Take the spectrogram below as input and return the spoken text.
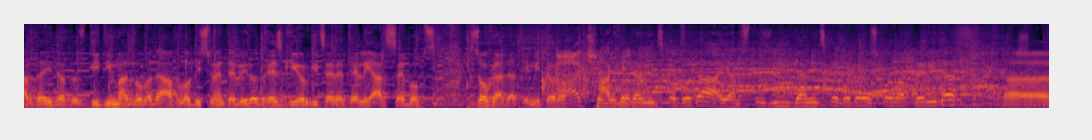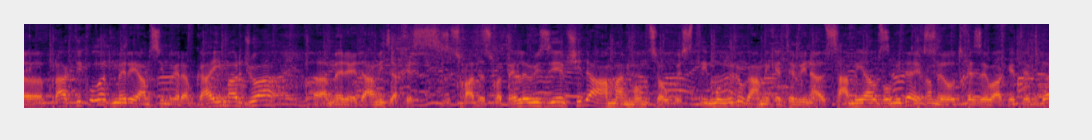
არ დაიდარდოს დიდი მადლობა და აპლოდისმენტები რომ დღეს გიორგი წერეთელი არსებობს ზოგადად იმიტომ რომ აქედან იწყებოდა აი ამ სტუდიიდან იწყებოდა ეს ყველაფერი და პრაქტიკულად მე ამ სიმღერამ გამოიმარჯვა, მე დამიძახეს სხვადასხვა ტელევიზიებში და ამან მომცა უკვე სტიმული რომ გამიკეთებინა სამი ალბომი და ეხლა მეოთხეზე ვაკეთებ და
